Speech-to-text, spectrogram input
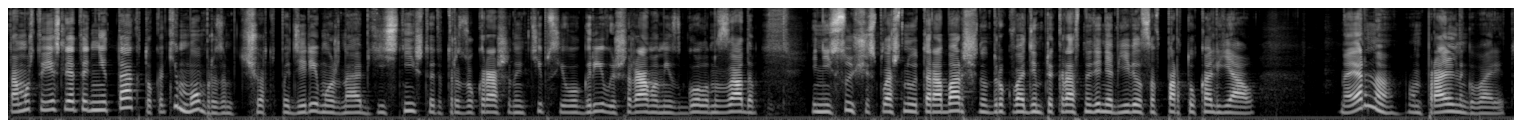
Потому что если это не так, то каким образом, черт подери, можно объяснить, что этот разукрашенный тип с его гривой, шрамами и с голым задом и несущий сплошную тарабарщину вдруг в один прекрасный день объявился в порту Кальяу? Наверное, он правильно говорит.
